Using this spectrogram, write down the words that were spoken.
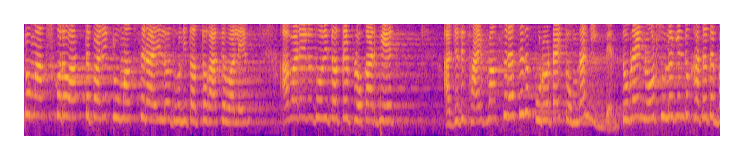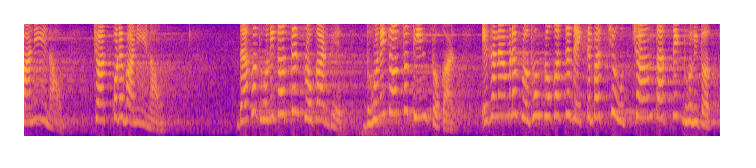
টু মার্কস করেও আসতে পারে। টু মার্কসের এলো ধ্বনিতত্ত্ব কাকে বলে? আবার এলো ধ্বনিতত্ত্বের প্রকারভেদ। আর যদি ফাইভ মার্কসের আসে তো পুরোটাই তোমরা লিখবে। তোমরা এই নোটসগুলো কিন্তু খাতাতে বানিয়ে নাও। চট করে বানিয়ে নাও। দেখো ধ্বনিতত্ত্বের প্রকারভেদ। ধ্বনিতত্ত্ব তিন প্রকার। এখানে আমরা প্রথম প্রকারটা দেখতে পাচ্ছি উচ্চারণ তাত্ত্বিক ধ্বনিতত্ত্ব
